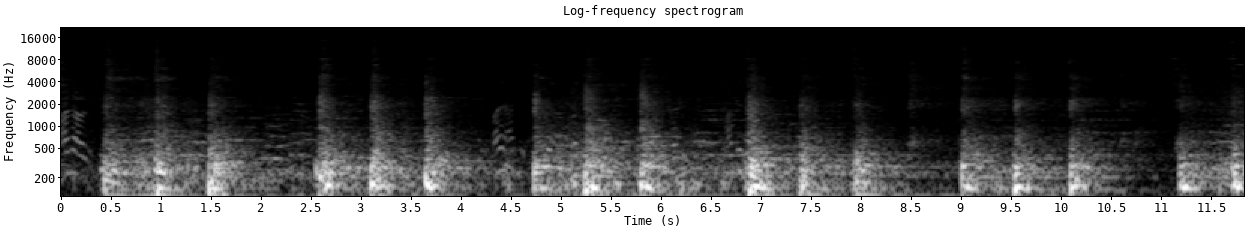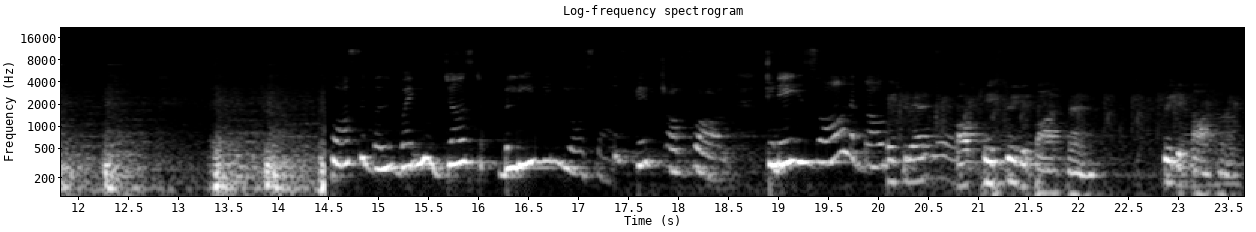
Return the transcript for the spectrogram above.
Hadi abi. possible when you just believe in yourself. This gift of all. Today is all about graduates of history department. History department.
